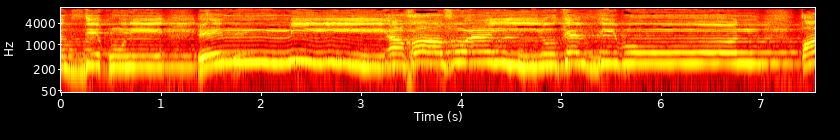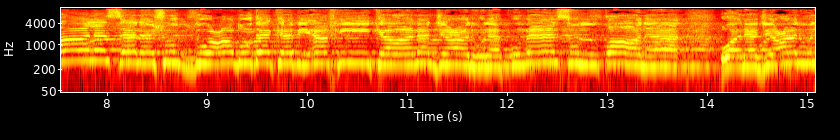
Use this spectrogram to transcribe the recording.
يصدقني إني أخاف أن يكذبون. قال سنشد عضدك بأخيك ونجعل لكما سلطانا ونجعل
